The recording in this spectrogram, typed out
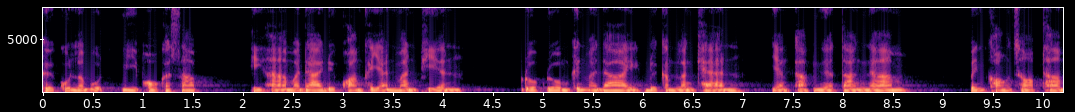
คือกุลบุตรมีโภคทรัพย์ที่หามาได้ด้วยความขยันหมั่นเพียร รวบรวมขึ้นมาได้ด้วยกำลังแขนอย่างอาบเหงื่อต่างน้ำเป็นของชอบธรรม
